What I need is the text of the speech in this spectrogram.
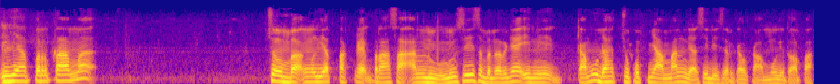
Iya pertama coba ngelihat pakai perasaan dulu sih sebenarnya ini kamu udah cukup nyaman gak sih di circle kamu gitu? Apa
